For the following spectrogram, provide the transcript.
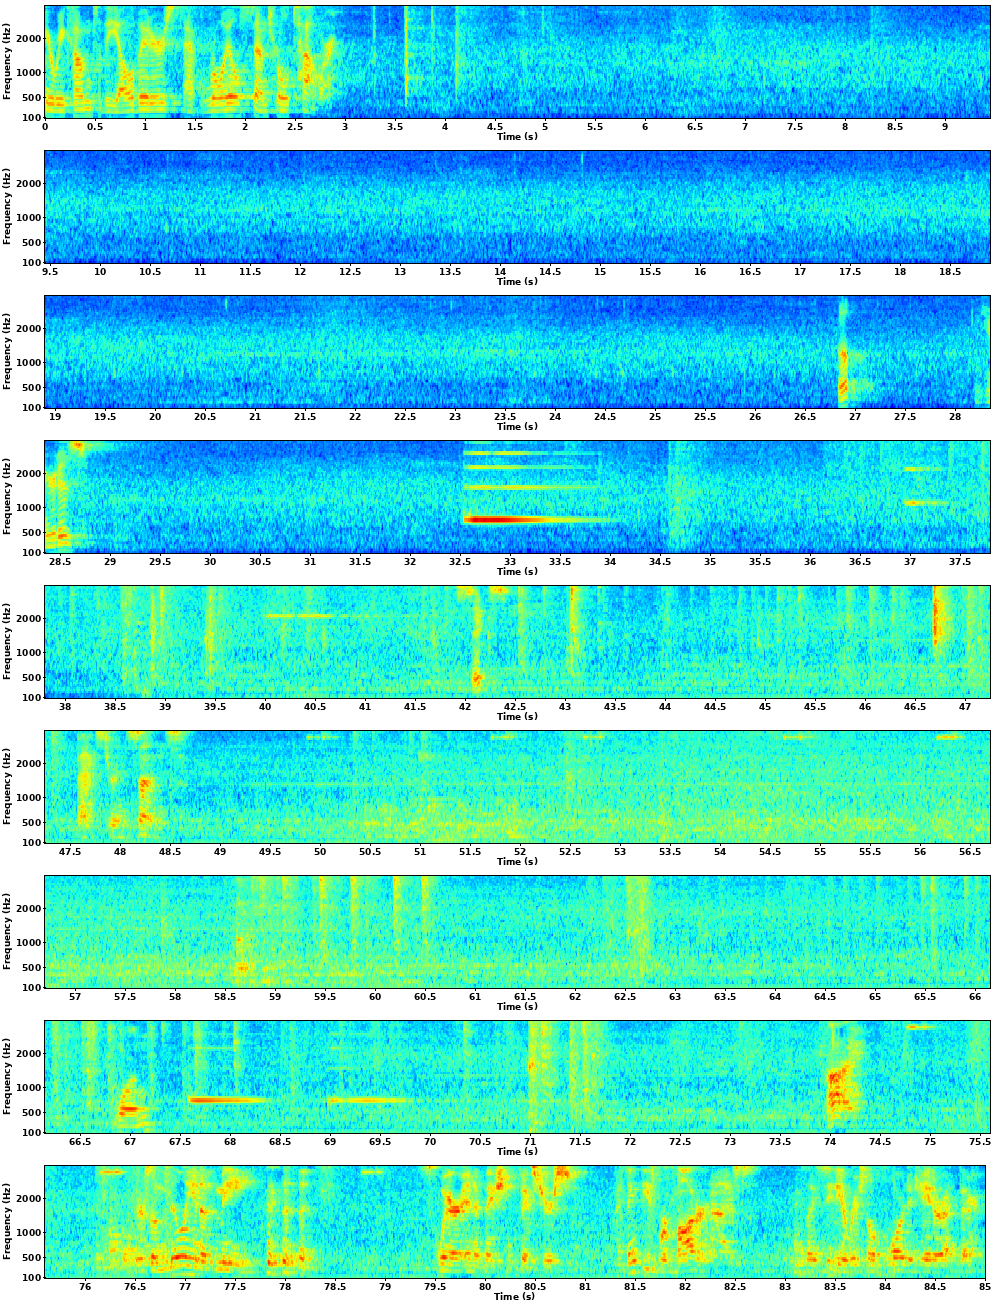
Here we come to the elevators at Royal Central Tower. Oh, and here it is. Six. Baxter and Sons. One. Hi. There's a million of me. Square innovation fixtures. I think these were modernized, because I see the original floor indicator right there.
